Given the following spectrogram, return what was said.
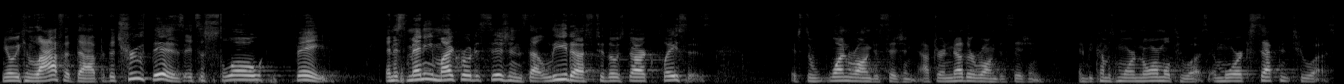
You know, we can laugh at that, but the truth is, it's a slow fade. And it's many micro decisions that lead us to those dark places. It's the one wrong decision after another wrong decision, and becomes more normal to us and more acceptant to us.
